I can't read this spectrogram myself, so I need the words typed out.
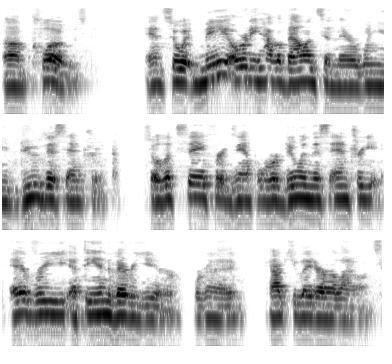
um, closed. And so it may already have a balance in there when you do this entry. So let's say, for example, we're doing this entry every at the end of every year. We're going to calculate our allowance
